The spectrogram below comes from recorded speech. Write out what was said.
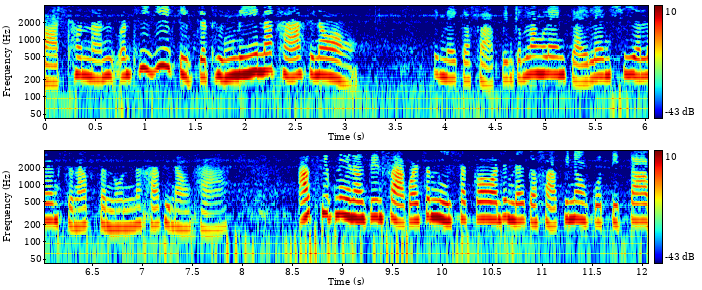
บาทเท่านั้น วันที่ยี่สิบจะถึงนี้นะคะ พี่น้องยังไงก็ฝากเป็นกำลังแรงใจแรงเชียร์แรงสนับสนุนนะคะ พี่น้องคะเอาคลิปนี้น้องจินฝากไว้สำนีสกอนจังได้ก็ฝากพี่น้องกดติดตาม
